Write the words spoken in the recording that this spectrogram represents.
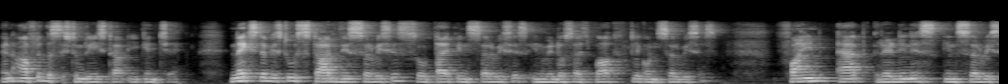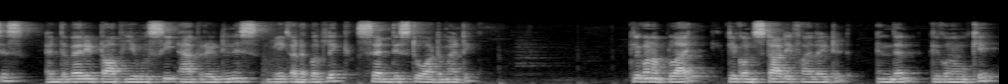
And after the system restart, you can check. Next step is to start these services. So type in services in Windows search box, click on services. Find app readiness in services at the very top you will see app readiness. Make a double click. Set this to automatic. Click on apply. Click on start if highlighted. And then click on ok.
